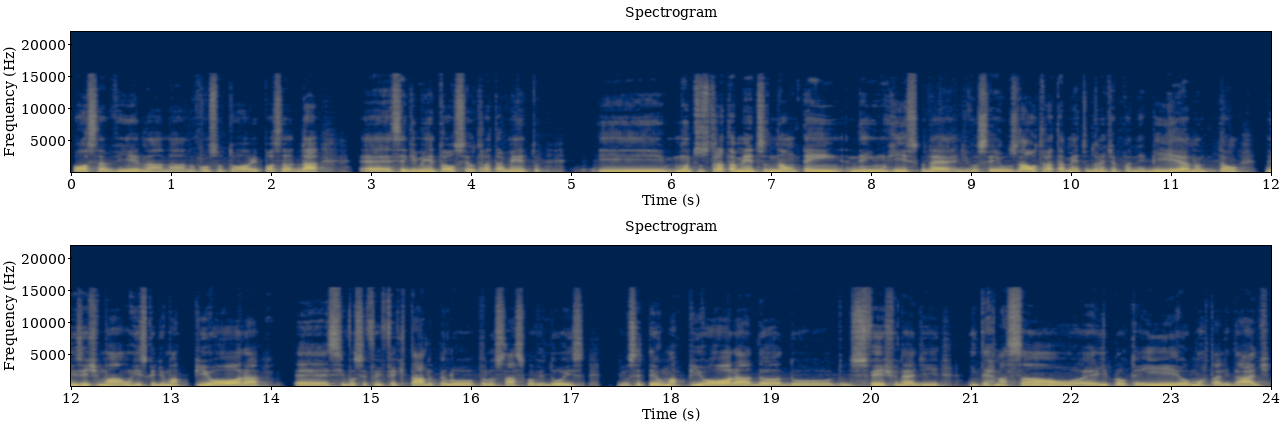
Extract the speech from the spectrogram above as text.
possa vir na, na, no consultório e possa dar é, seguimento ao seu tratamento. E muitos tratamentos não têm nenhum risco né, de você usar o tratamento durante a pandemia, não, então não existe uma, um risco de uma piora é, se você foi infectado pelo, pelo SARS-CoV-2, de você ter uma piora do, do, do desfecho, né, de internação, é, ir para UTI ou mortalidade.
